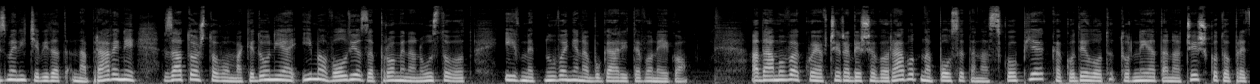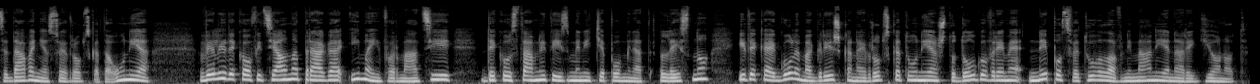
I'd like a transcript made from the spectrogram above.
измени ќе бидат направени затоа што во Македонија има волја за промена на уставот и вметнување на бугарите во него. Адамова, која вчера беше во работна посета на Скопје, како дел од турнијата на чешкото председавање со Европската Унија, вели дека официјална Прага има информации дека уставните измени ќе поминат лесно и дека е голема грешка на Европската Унија што долго време не посветувала внимание на регионот.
